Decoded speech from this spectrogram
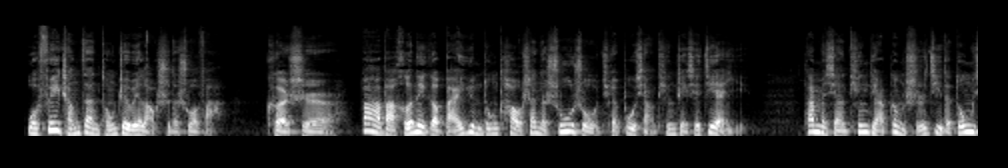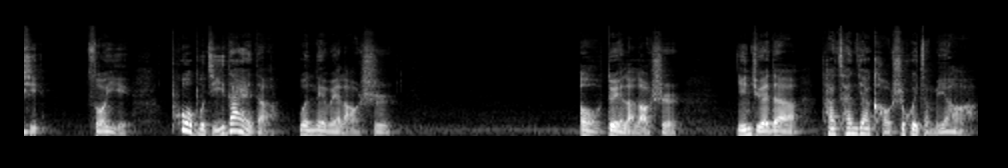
我非常赞同这位老师的说法，可是爸爸和那个白运动套衫的叔叔却不想听这些建议，他们想听点更实际的东西，所以迫不及待的问那位老师：“哦，对了，老师，您觉得他参加考试会怎么样啊？”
